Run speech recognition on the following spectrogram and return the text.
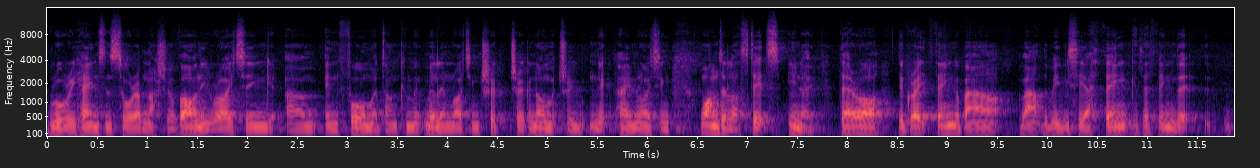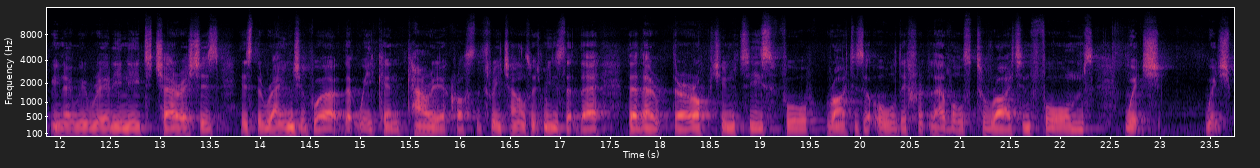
Rory Haines and Sohrab Noshirvani writing um, Informer, Duncan Macmillan writing tri Trigonometry, Nick Payne writing Wanderlust. It's, you know, there are, the great thing about, about the BBC, I think, the thing that, you know, we really need to cherish is, is the range of work that we can carry across the three channels, which means that there, there, there, there are opportunities for writers at all different levels to write in forms which, which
